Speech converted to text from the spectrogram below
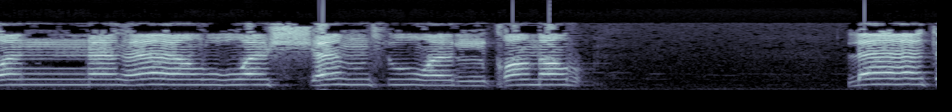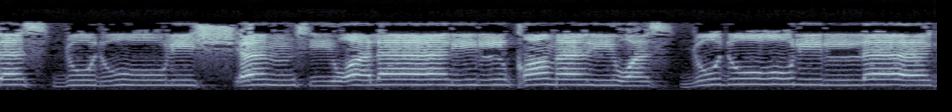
والنهار والشمس والقمر لا تسجدوا للشمس ولا للقمر واسجدوا لله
